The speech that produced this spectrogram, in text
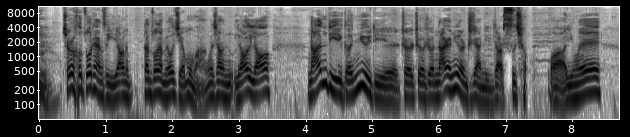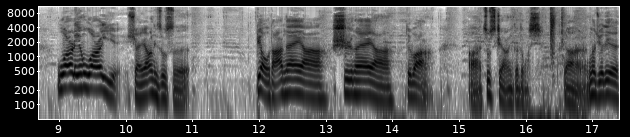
其实和昨天是一样的，但昨天没有节目嘛，我想聊一聊。男的跟女的，这这这男人女人之间的一点事情，哇！因为五二零五二一宣扬的就是表达爱呀、示爱呀，对吧？啊，就是这样一个东西啊！我觉得，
